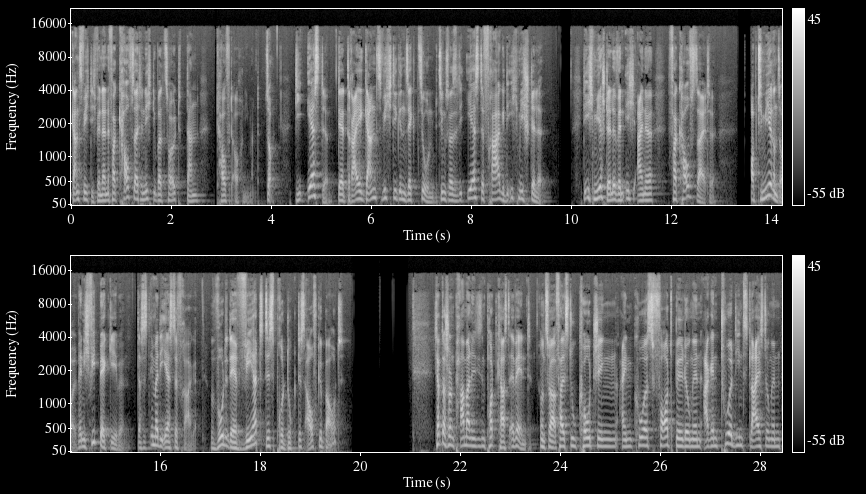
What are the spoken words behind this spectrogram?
Ganz wichtig, wenn deine Verkaufsseite nicht überzeugt, dann kauft auch niemand. So, die erste der drei ganz wichtigen Sektionen, beziehungsweise die erste Frage, die ich mich stelle, die ich mir stelle, wenn ich eine Verkaufsseite optimieren soll, wenn ich Feedback gebe, das ist immer die erste Frage. Wurde der Wert des Produktes aufgebaut? Ich habe das schon ein paar Mal in diesem Podcast erwähnt. Und zwar, falls du Coaching, einen Kurs, Fortbildungen, Agenturdienstleistungen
